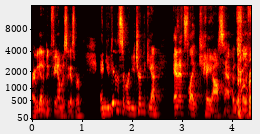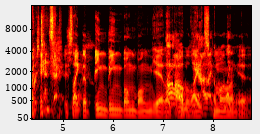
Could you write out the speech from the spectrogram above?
right? We got a big family, so got suburban, and you get in the suburban, you turn the key on, and it's like chaos happens for the right. first ten seconds. It's like, like, the bing, bing, bong, bong, yeah, like oh, all the lights yeah, like, come on, like, yeah.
